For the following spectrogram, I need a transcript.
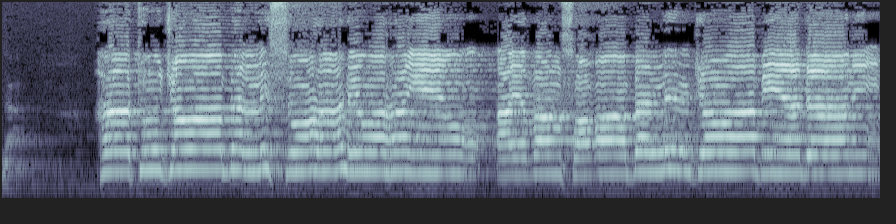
نعم. هاتوا جوابا للسؤال وهيئوا أيضا صوابا للجواب يداني.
